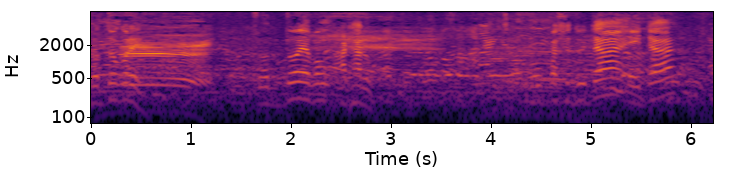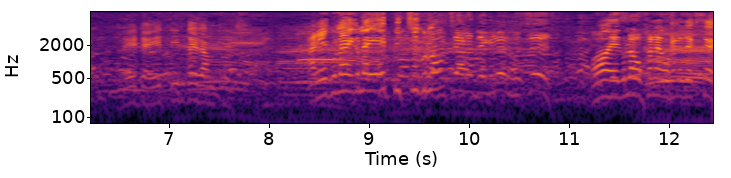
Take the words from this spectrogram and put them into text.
চোদ্দ করে। চোদ্দ এবং আঠারো ওর পাশে দুইটা এইটা এইটা এই তিনটাই দাম চলছে আর এগুলা এগুলা এই পিচ্ছিগুলো ও এগুলো ওখানে ওখানে দেখছে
